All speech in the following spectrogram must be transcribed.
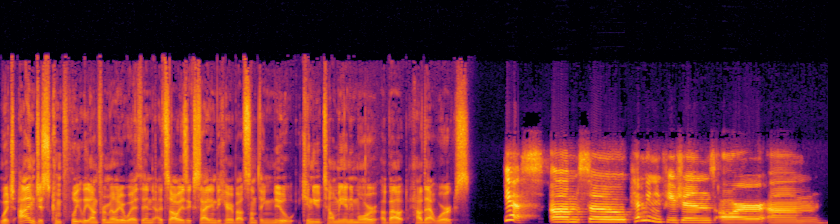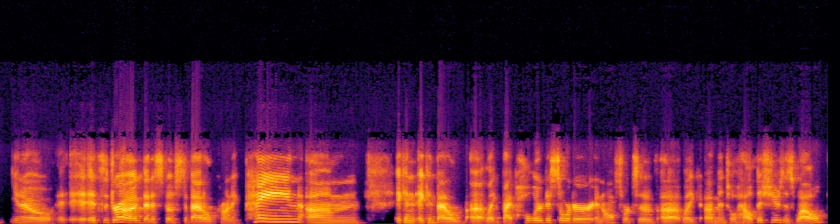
which I'm just completely unfamiliar with. And it's always exciting to hear about something new. Can you tell me any more about how that works? Yes. Um, so ketamine infusions are, um, you know, it, it's a drug that is supposed to battle chronic pain. Um, it can it can battle uh, like bipolar disorder and all sorts of uh, like uh, mental health issues as well.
